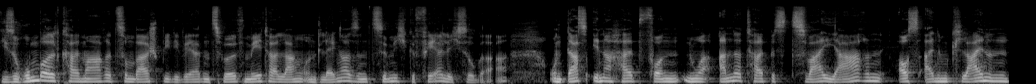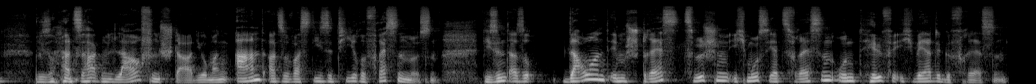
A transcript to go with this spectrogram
Diese Humboldt-Kalmare zum Beispiel, die werden zwölf Meter lang und länger, sind ziemlich gefährlich sogar. Und das innerhalb von nur anderthalb bis zwei Jahren aus einem kleinen, wie soll man sagen, Larvenstadium. Man ahnt also, was diese Tiere fressen müssen. Die sind also dauernd im Stress zwischen ich muss jetzt fressen und Hilfe, ich werde gefressen.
